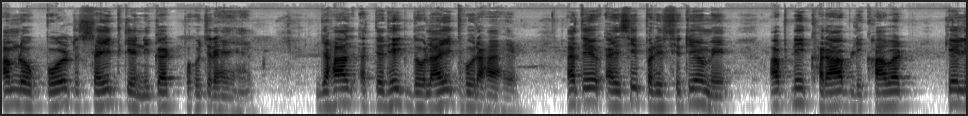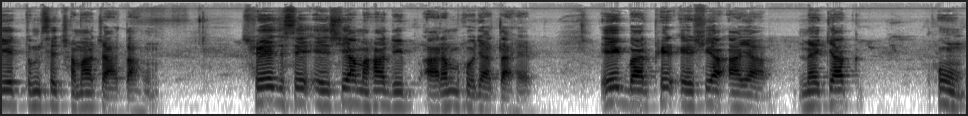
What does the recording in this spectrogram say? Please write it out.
हम लोग पोर्ट सईद के निकट पहुँच रहे हैं। जहाज़ अत्यधिक दोलायित हो रहा है। अतएव ऐसी परिस्थितियों में अपनी खराब लिखावट के लिए तुमसे क्षमा चाहता हूँ। स्वेज से एशिया महाद्वीप आरंभ हो जाता है। एक बार फिर एशिया आया, मैं क्या हूँ?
